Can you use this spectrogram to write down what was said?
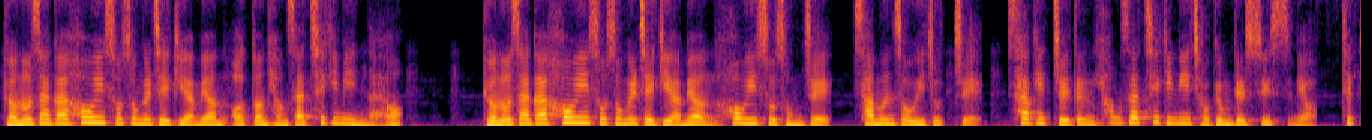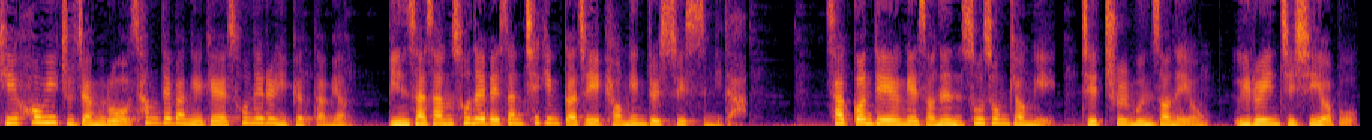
변호사가 허위 소송을 제기하면 어떤 형사 책임이 있나요? 변호사가 허위 소송을 제기하면 허위 소송죄, 사문서 위조죄, 사기죄 등 형사 책임이 적용될 수 있으며 특히 허위 주장으로 상대방에게 손해를 입혔다면 민사상 손해배상 책임까지 병행될 수 있습니다. 사건 대응에서는 소송 경위, 제출 문서 내용, 의뢰인 지시 여부,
